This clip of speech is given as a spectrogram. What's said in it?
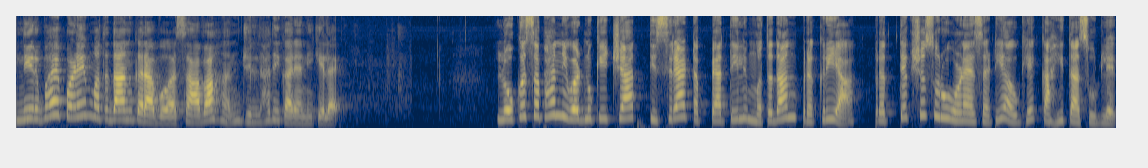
निर्भयपणे मतदान करावं असं आवाहन जिल्हाधिकाऱ्यांनी केलंय. लोकसभा निवडणुकीच्या तिसऱ्या टप्प्यातील मतदान प्रक्रिया प्रत्यक्ष सुरू होण्यासाठी अवघे काही तास उरलेत.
